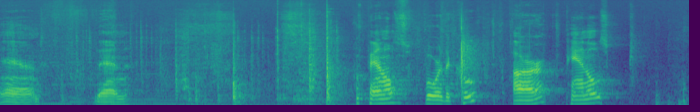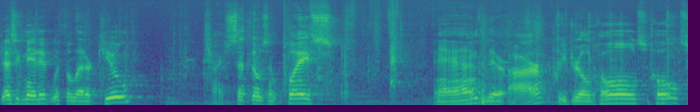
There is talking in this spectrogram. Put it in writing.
and then panels for the coop are panels designated with the letter Q. I've set those in place and there are pre-drilled holes, holes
